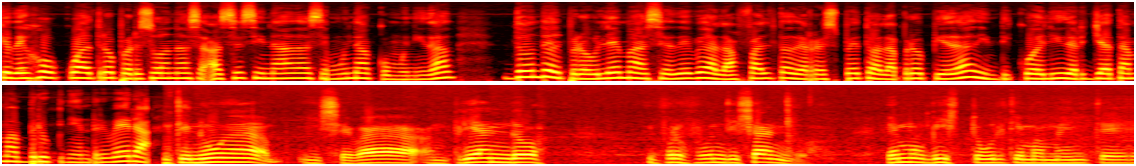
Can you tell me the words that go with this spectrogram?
que dejó cuatro personas asesinadas en una comunidad donde el problema se debe a la falta de respeto a la propiedad, indicó el líder Yatama Brooklyn Rivera. Continúa y se va ampliando y profundizando. Hemos visto últimamente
